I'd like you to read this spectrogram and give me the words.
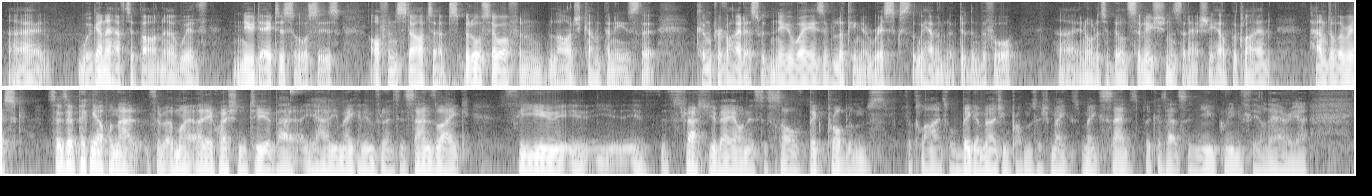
Uh, we're going to have to partner with new data sources, often startups, but also often large companies that can provide us with new ways of looking at risks that we haven't looked at them before uh, in order to build solutions that actually help a client handle a risk. So, so picking up on that, sort of my earlier question to you about how do you make an influence, it sounds like for you, if the strategy of Aon is to solve big problems for clients or big emerging problems, which makes makes sense because that's a new greenfield area.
